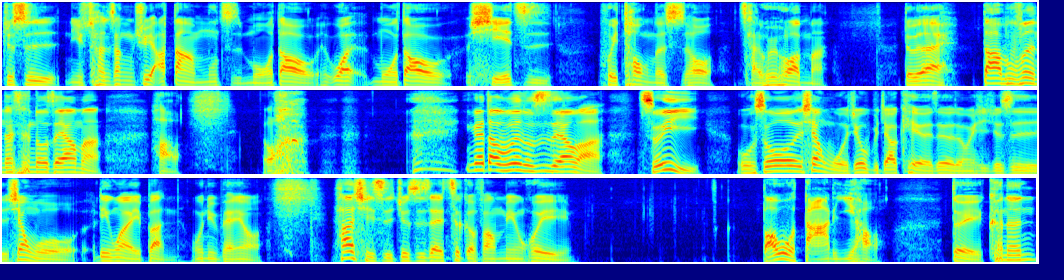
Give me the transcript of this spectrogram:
就是你穿上去啊，大拇指磨到外磨到鞋子会痛的时候才会换嘛，对不对？大部分男生都这样嘛。好，哦，应该大部分都是这样嘛。所以我说，像我就比较 care 这个东西，就是像我另外一半，我女朋友，她其实就是在这个方面会。把我打理好，对，可能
